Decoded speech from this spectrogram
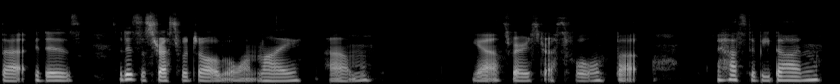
that it is it is a stressful job. I won't lie. Um, yeah, it's very stressful, but it has to be done,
